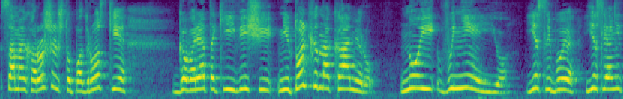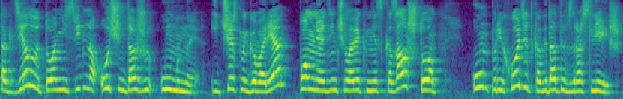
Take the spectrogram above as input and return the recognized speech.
Самое хорошее, что подростки говорят такие вещи не только на камеру, но и вне ее. Если бы, если они так делают, то они действительно очень даже умные. И, честно говоря, помню, один человек мне сказал, что ум приходит, когда ты взрослеешь.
